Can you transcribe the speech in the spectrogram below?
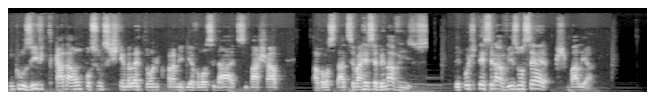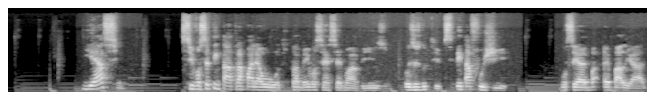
Inclusive, cada um possui um sistema eletrônico para medir a velocidade. Se baixar a velocidade, você vai recebendo avisos. Depois do terceiro aviso, você é baleado. E é assim. Se você tentar atrapalhar o outro, também você recebe um aviso. Coisas do tipo. Se tentar fugir, você é, é baleado.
